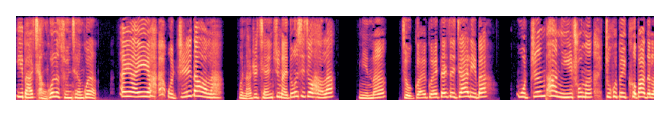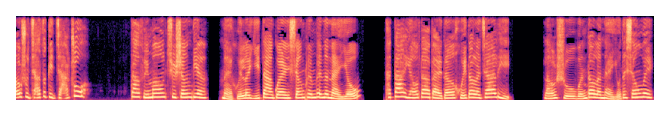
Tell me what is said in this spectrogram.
一把抢过了存钱罐。哎呀哎呀，我知道了，我拿着钱去买东西就好了。你呢，就乖乖待在家里吧。我真怕你一出门就会被可怕的老鼠夹子给夹住。大肥猫去商店买回了一大罐香喷喷的奶油，它大摇大摆地回到了家里。老鼠闻到了奶油的香味，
